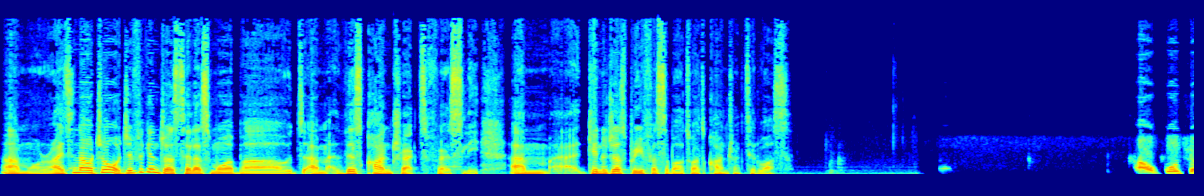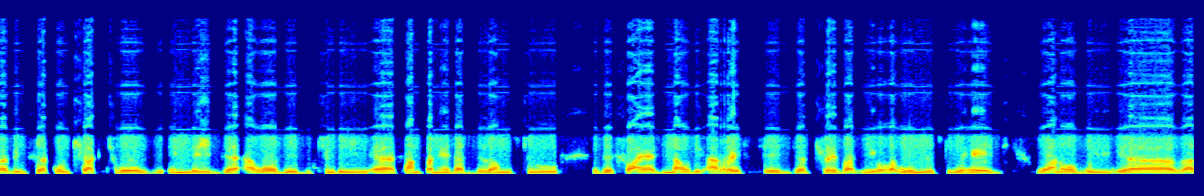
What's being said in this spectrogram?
I'm all right. Now, George, if you can just tell us more about um, this contract, firstly. Um, can you just brief us about what contract it was? Of course, uh, this uh, contract was indeed uh, awarded to the uh, company that belongs to the fired, now the arrested uh, Trevor Hill, who used to head one of the uh,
